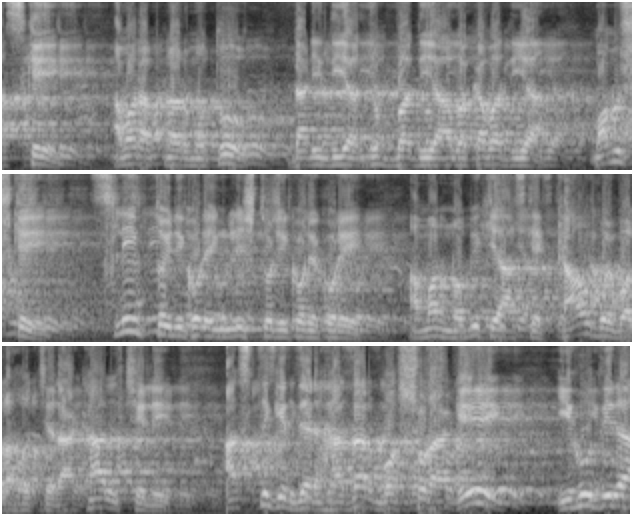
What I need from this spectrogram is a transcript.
আজকে আমার আপনার মতো দাড়ি দিয়া, জুব্বা দিয়া, আবাকাবা দিয়া মানুষকে স্লিপ তৈরি করে, ইংলিশ তৈরি করে করে আমার নবীকে আজকে কাউ বই বলা হচ্ছে, রাখাল ছেলে। আজ থেকে দেড় হাজার বছর আগে ইহুদিরা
